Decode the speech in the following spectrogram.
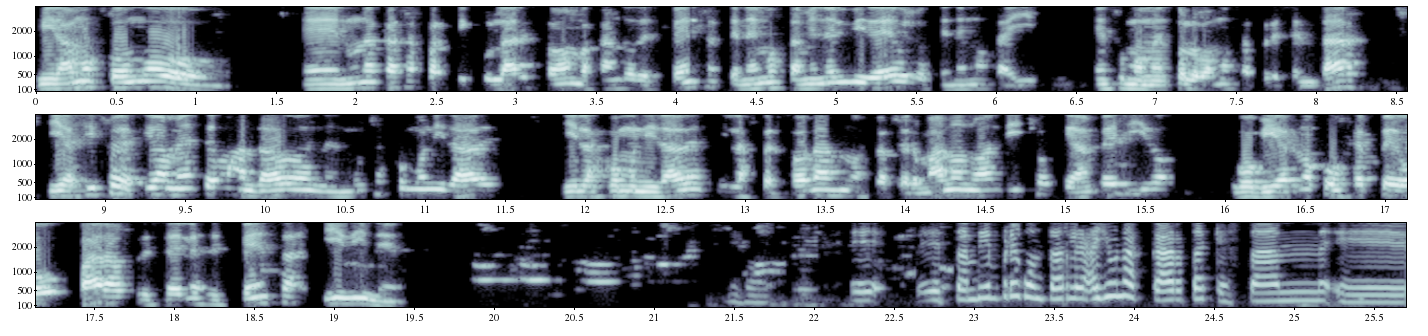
miramos cómo en una casa particular estaban bajando despensas. Tenemos también el video y lo tenemos ahí en su momento lo vamos a presentar. Y así sucesivamente hemos andado en, muchas comunidades y las comunidades y las personas, nuestros hermanos nos han dicho que han venido gobierno con GPO para ofrecerles despensa y dinero. Eh, eh, también preguntarle, hay una carta que están eh,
